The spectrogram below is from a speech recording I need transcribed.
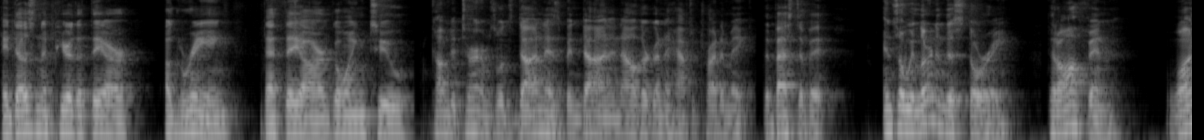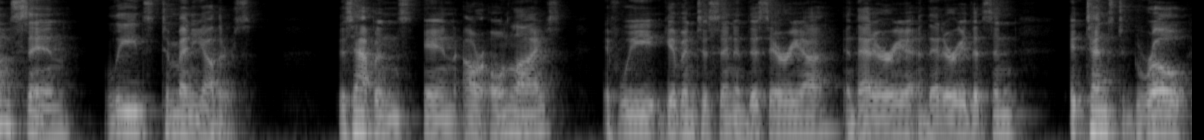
It doesn't appear that they are agreeing that they are going to come to terms. What's done has been done, and now they're going to have to try to make the best of it. And so we learn in this story that often one sin leads to many others. This happens in our own lives. If we give in to sin in this area and that area and that area, that sin it tends to grow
